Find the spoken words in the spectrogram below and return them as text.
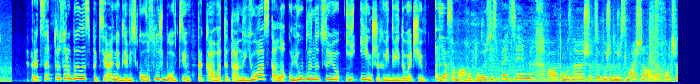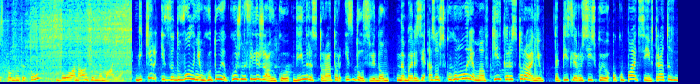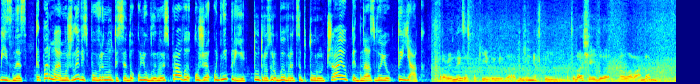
Рецепт розробили спеціально для військовослужбовців. Та кава Титани Юа стала улюбленицею і інших відвідувачів. Я сама готую зі спеціями, а тому знаю, що це дуже дуже смачно, але я хочу спробувати тут, бо аналогів немає. Бікір із задоволенням готує кожну філіжанку. Він ресторатор із досвідом. На березі Азовського моря мав кілька ресторанів. Та після російської окупації втратив бізнес. Тепер має можливість повернутися до улюбленої справи уже у Дніпрі. Тут розробив рецептуру чаю під назвою Ти як. Трав'яний, заспокійливий, да, дуже м'який. Туди ще йде лаванда.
